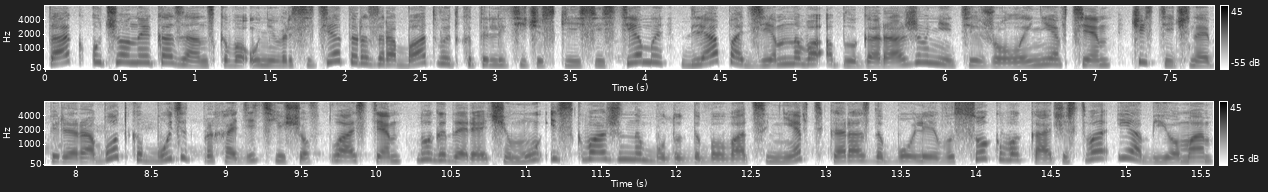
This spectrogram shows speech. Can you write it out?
Так, ученые Казанского университета разрабатывают каталитические системы для подземного облагораживания тяжелой нефти. Частичная переработка будет проходить еще в пласте, благодаря чему из скважины будут добываться нефть гораздо более высокого качества и объема.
